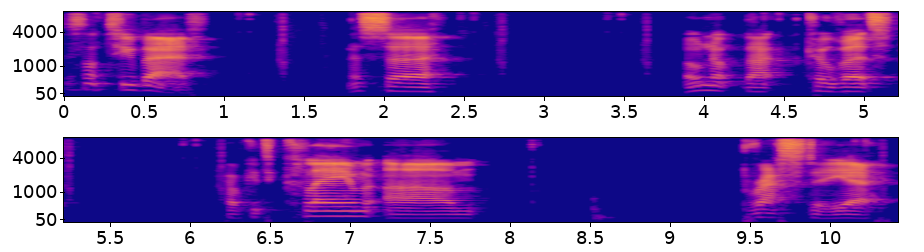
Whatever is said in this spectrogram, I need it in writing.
That's not too bad. Let's, uh... Oh, no, that covert. Fabricate to claim. Um... Brasta, yeah.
